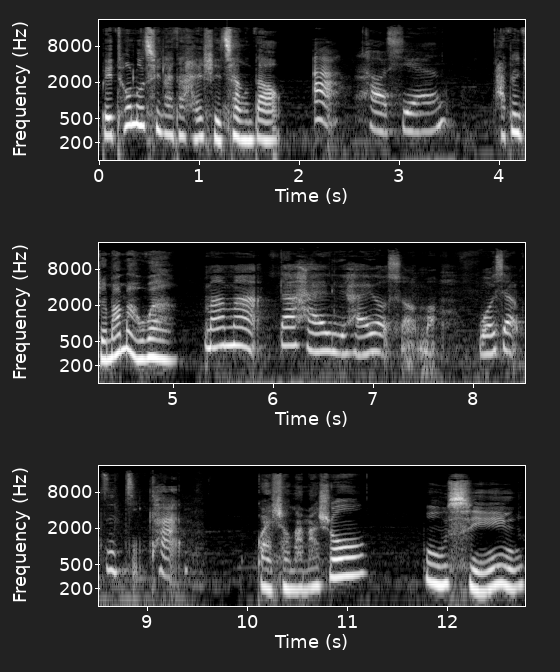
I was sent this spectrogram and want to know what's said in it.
被突如其来的海水呛到，啊，好咸！他对着妈妈问。妈妈，大海里还有什么？我想自己看。怪兽妈妈说：“不行，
